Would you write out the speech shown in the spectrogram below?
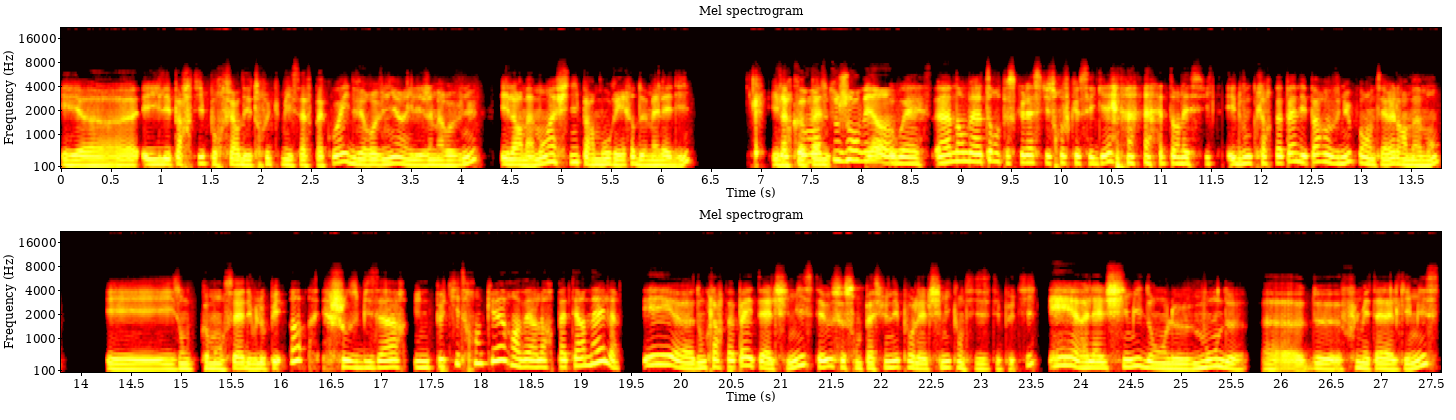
Et, euh, et il est parti pour faire des trucs, mais ils savent pas quoi. Il devait revenir, il est jamais revenu. Et leur maman a fini par mourir de maladie. Et Ça leur papa commence toujours bien. hein. Ouais. Ah non, mais attends, parce que là, si tu trouves que c'est gay, attends la suite. Et donc, leur papa n'est pas revenu pour enterrer leur maman. Et ils ont commencé à développer, oh, chose bizarre, une petite rancœur envers leur paternel. Et euh, donc, leur papa était alchimiste et eux se sont passionnés pour l'alchimie quand ils étaient petits. Et euh, l'alchimie dans le monde euh, de Fullmetal Alchemist,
